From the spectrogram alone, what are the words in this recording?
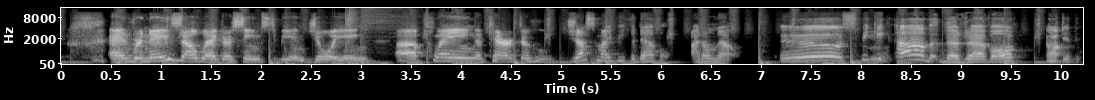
and Renee Zellweger seems to be enjoying uh, playing a character who just might be the devil. I don't know. Ooh, speaking of the devil, you Oh. did this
